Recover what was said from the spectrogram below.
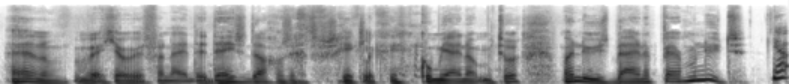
He, dan weet je weer van nee, deze dag was echt verschrikkelijk. Kom jij nou meer terug? Maar nu is het bijna per minuut. Ja.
